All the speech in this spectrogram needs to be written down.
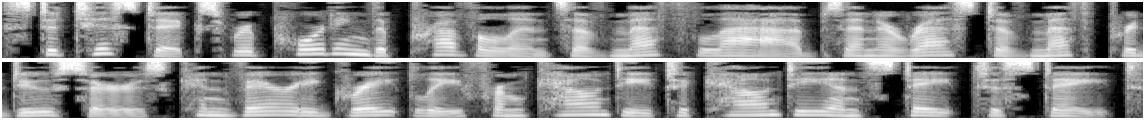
Statistics reporting the prevalence of meth labs and arrest of meth producers can vary greatly from county to county and state to state.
